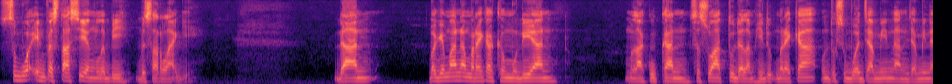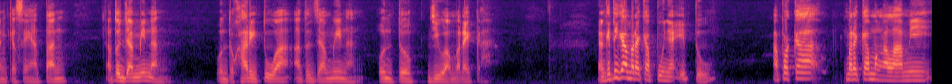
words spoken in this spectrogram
sebuah investasi yang lebih besar lagi. Dan bagaimana mereka kemudian melakukan sesuatu dalam hidup mereka untuk sebuah jaminan, jaminan kesehatan atau jaminan untuk hari tua atau jaminan untuk jiwa mereka. Dan ketika mereka punya itu, apakah mereka mengalami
